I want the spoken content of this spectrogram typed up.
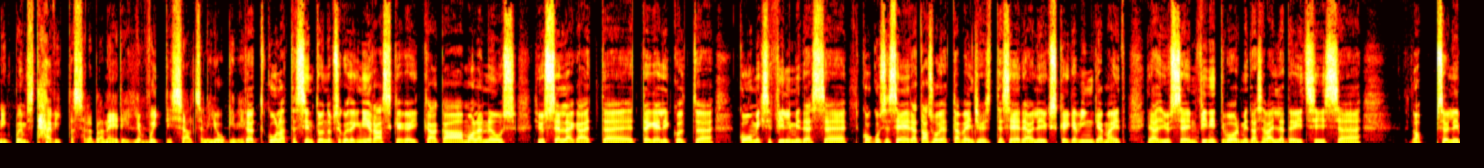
ning põhimõtteliselt hävitas selle planeedi ja võttis sealt selle jõukivi. tead, kuulates sind tundub see kuidagi nii raske kõik, aga ma olen nõus just sellega, et, et tegelikult äh, koomiksifilmides kogu see seeria, tasujate Avengersite seeria oli üks kõige vingemaid ja just see Infinity War, mida sa välja tõid, siis äh, noh, see oli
